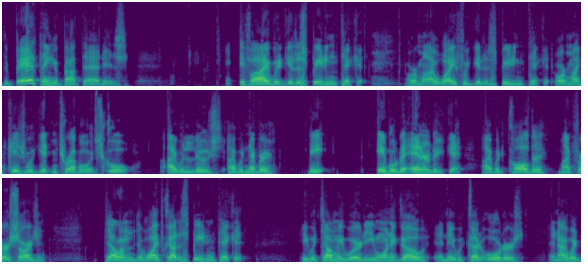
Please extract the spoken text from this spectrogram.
The bad thing about that is if I would get a speeding ticket or my wife would get a speeding ticket, or my kids would get in trouble at school. I would lose. I would never be able to enter the. gate. I would call the my first sergeant, tell him the wife got a speeding ticket. He would tell me where do you want to go, and they would cut orders, and I would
